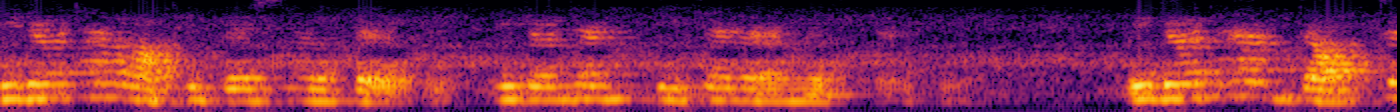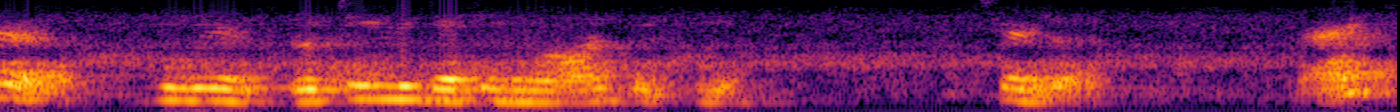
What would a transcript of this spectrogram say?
We don't have occupational therapists. We don't have speech and language therapists. We don't have doctors who will routinely get involved with these children. Right?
